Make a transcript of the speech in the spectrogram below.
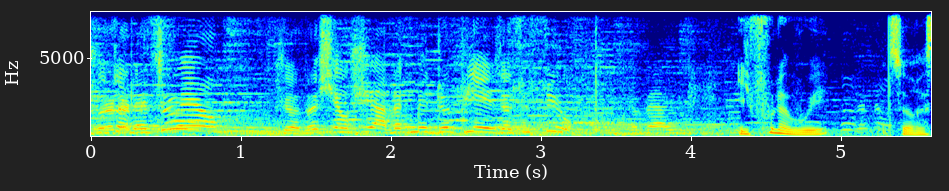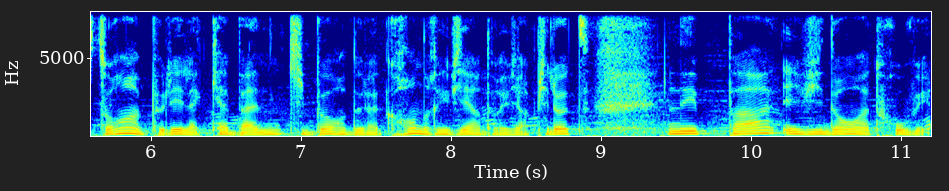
Je te laisse faire. Je vais chercher avec mes deux pieds, je suis sûre. Il faut l'avouer, ce restaurant appelé La Cabane, qui borde la grande rivière de Rivière-Pilote, n'est pas évident à trouver.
